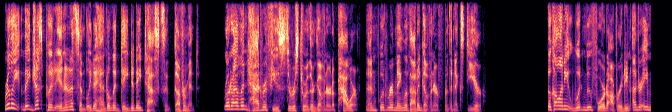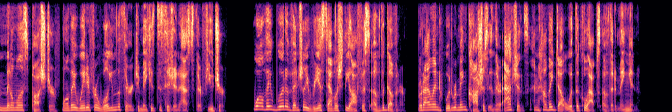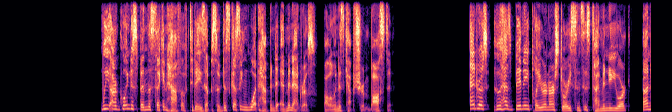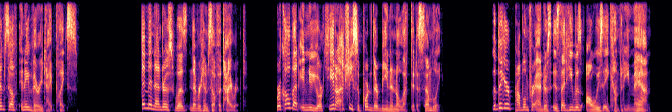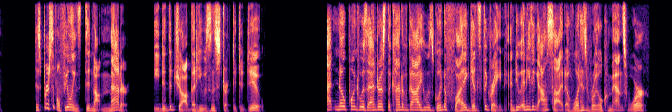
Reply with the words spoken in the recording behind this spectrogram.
Really, they just put in an assembly to handle the day to day tasks of government. Rhode Island had refused to restore their governor to power and would remain without a governor for the next year. The colony would move forward operating under a minimalist posture while they waited for William III to make his decision as to their future. While they would eventually re-establish the office of the governor, Rhode Island would remain cautious in their actions and how they dealt with the collapse of the Dominion. We are going to spend the second half of today's episode discussing what happened to Edmund Andros following his capture in Boston. Andros, who has been a player in our story since his time in New York, found himself in a very tight place. Edmund Andros was never himself a tyrant. Recall that in New York, he had actually supported there being an elected assembly. The bigger problem for Andros is that he was always a company man. His personal feelings did not matter. He did the job that he was instructed to do. At no point was Andros the kind of guy who was going to fly against the grain and do anything outside of what his royal commands were.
